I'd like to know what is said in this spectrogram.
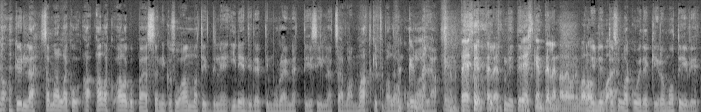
no kyllä, samalla kun a- alku, alkupäässä niin sun ammatillinen identiteetti murennettiin sillä, että sä vaan matkit valokuvaa. Ja, teeskentelen, Niin, teeskentelen olevani niin valokuvaaja. nyt sulla kuitenkin on motiivi,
